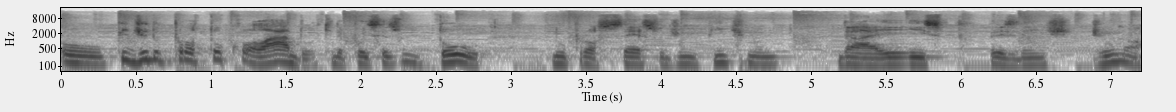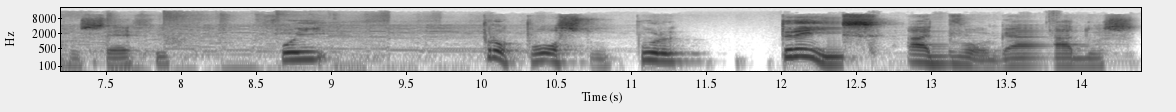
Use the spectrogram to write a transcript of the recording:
o pedido protocolado que depois resultou no processo de impeachment da ex-presidente Dilma Rousseff foi proposto por três advogados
